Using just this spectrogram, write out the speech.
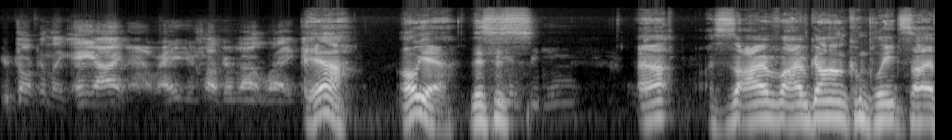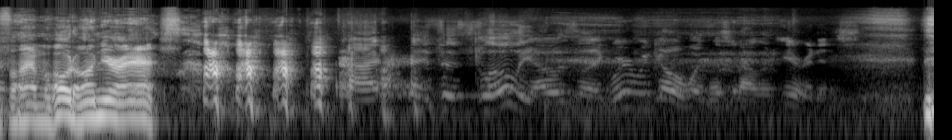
You're talking like AI now, right? You're talking about like yeah, oh yeah. This is uh, so I've I've gone complete sci-fi mode on your ass. you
